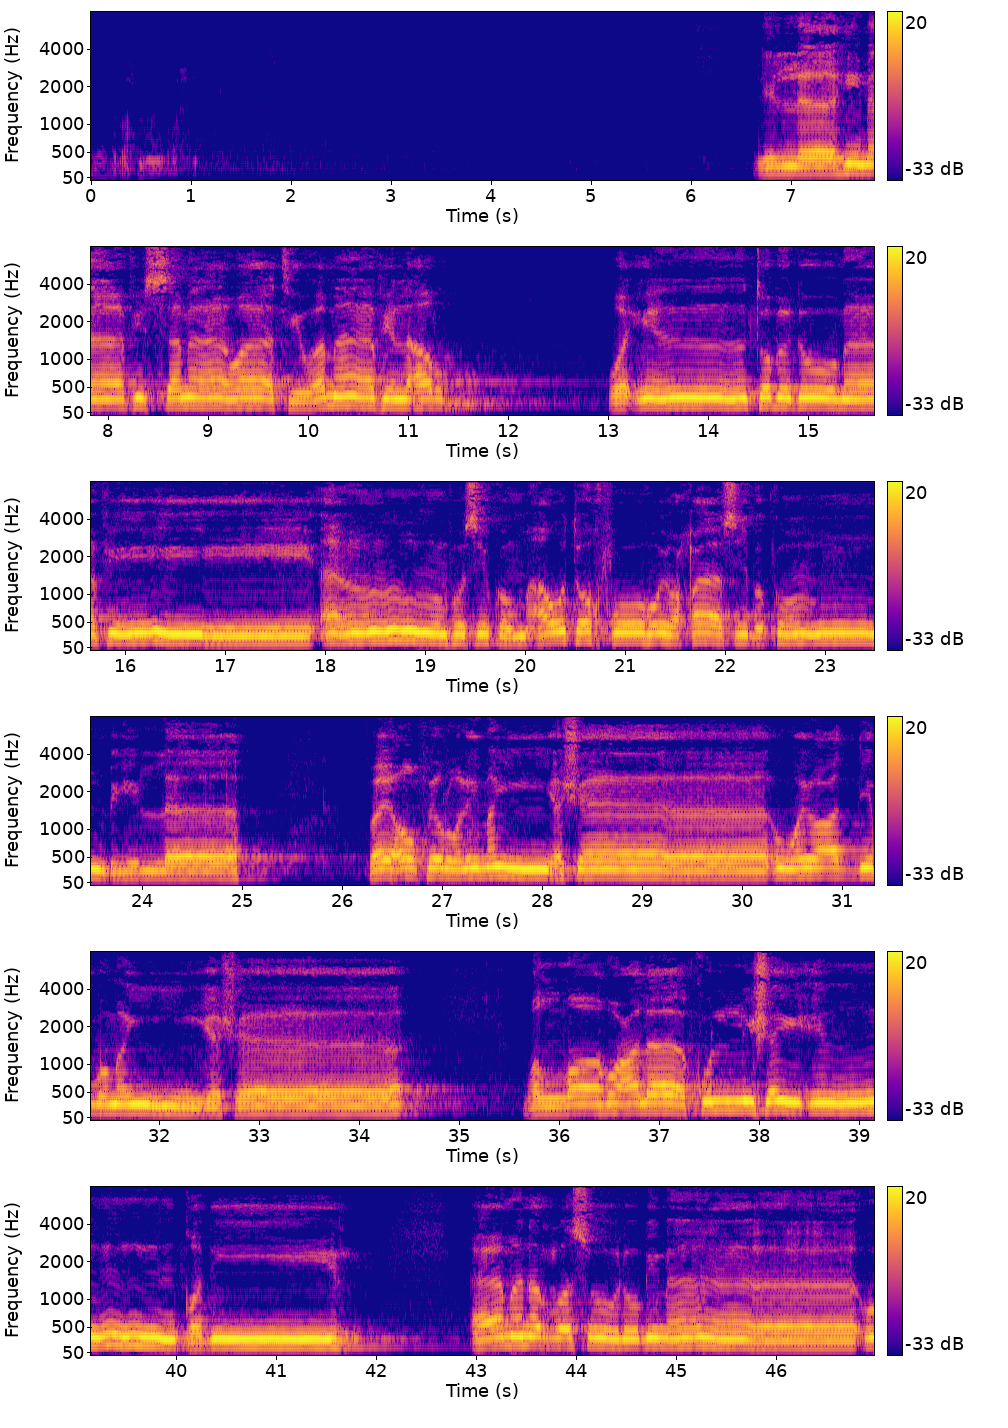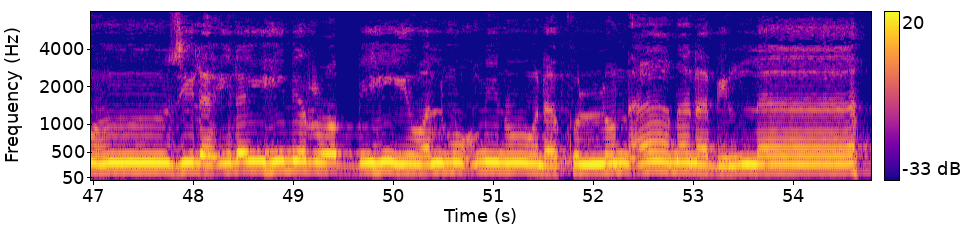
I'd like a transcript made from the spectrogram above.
الله الرحمن الرحيم. لله ما في السماوات وما في الأرض وإن تبدوا ما في أنفسكم أو تخفوه يحاسبكم به الله. فيغفر لمن يشاء ويعذب من يشاء. والله على كل شيء قدير. آمن الرسول بما أنزل إليه من ربه والمؤمنون كل آمن بالله.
